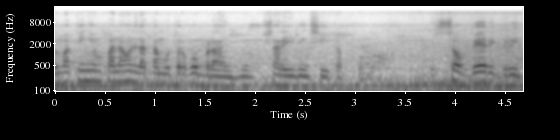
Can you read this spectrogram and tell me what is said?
Dumating yung panahon, lahat ng motor ko brand new, sariling sikap ko. It's so very great.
